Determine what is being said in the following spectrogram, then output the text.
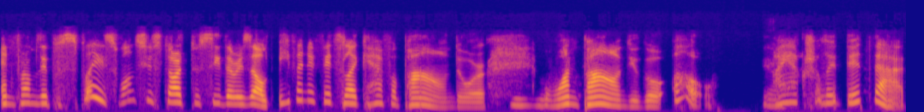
And from this place, once you start to see the result, even if it's like half a pound or mm-hmm. one pound, you go, oh, yeah. I actually did that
